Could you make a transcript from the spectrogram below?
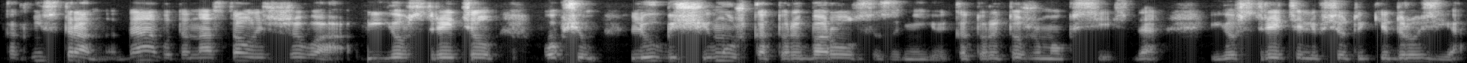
как ни странно, да, вот она осталась жива. Ее встретил, в общем, любящий муж, который боролся за нее, который тоже мог сесть, да. Ее встретили все-таки друзья.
